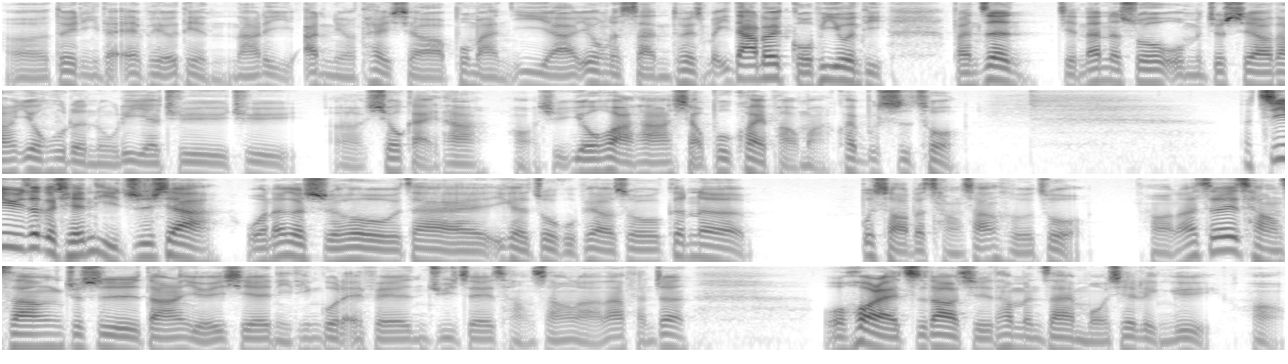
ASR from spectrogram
呃对你的 app 有点哪里按钮太小，不满意啊，用了闪退什么一大堆狗屁问题。反正简单的说，我们就是要当用户的努力啊，去去呃修改它，好、去优化它，小步快跑嘛，快步试错。那基于这个前提之下，我那个时候在一开始做股票的时候，跟了不少的厂商合作。好，那这些厂商就是当然有一些你听过的 FANG 这些厂商了。那反正我后来知道，其实他们在某些领域，哈、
